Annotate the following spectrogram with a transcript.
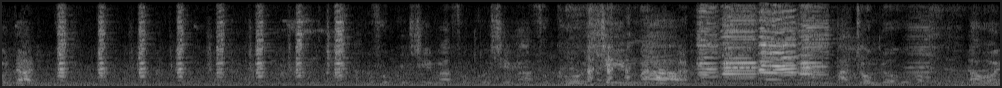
Und dann. Fukushima, Fukushima, Fukushima. Ahoy.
